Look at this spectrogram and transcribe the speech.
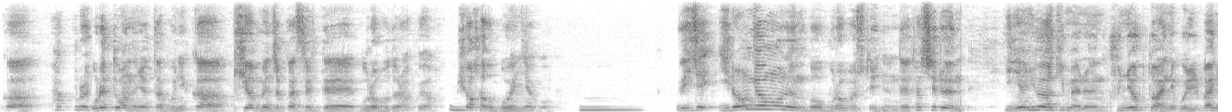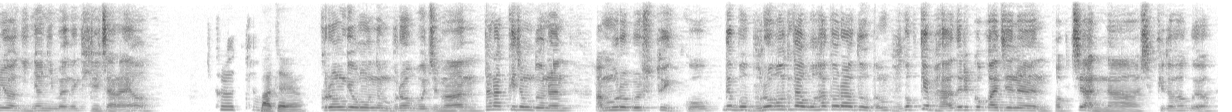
그러니까 학부를 오랫동안 다녔다 보니까 기업 면접 갔을 때 물어보더라고요. 음. 휴학하고 뭐 했냐고. 음, 근데 이제 이런 경우는 뭐 물어볼 수도 있는데 사실은 2년 휴학이면은 군 휴학도 아니고 일반 휴학 2년이면은 길잖아요. 그렇죠. 맞아요. 그런 경우는 물어보지만 한 학기 정도는 안 물어볼 수도 있고 근데 뭐 물어본다고 하더라도 너무 무겁게 받아들일 것까지는 없지 않나 싶기도 하고요.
